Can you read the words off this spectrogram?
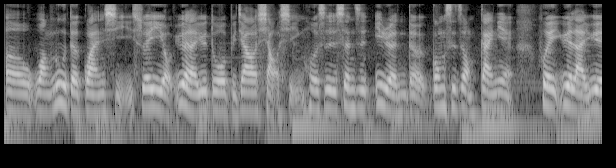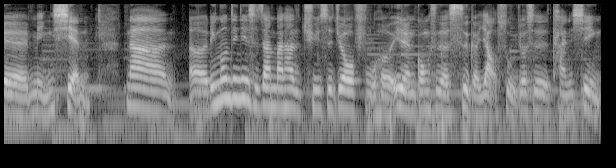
呃网络的关系，所以有越来越多比较小型，或是甚至一人的公司这种概念会越来越明显。那呃，零工经济实战班它的趋势就符合一人公司的四个要素，就是弹性，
